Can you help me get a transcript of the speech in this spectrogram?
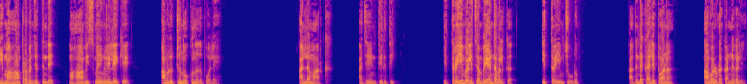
ഈ മഹാപ്രപഞ്ചത്തിന്റെ മഹാവിസ്മയങ്ങളിലേക്ക് അവൾ ഉറ്റുനോക്കുന്നത് പോലെ അല്ല മാർക്ക് അജയൻ തിരുത്തി. ഇത്രയും വെളിച്ചം വേണ്ടവൾക്ക് ഇത്രയും ചൂടും. അതിന്റെ കലിപ്പാണ് അവളുടെ കണ്ണുകളിൽ.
